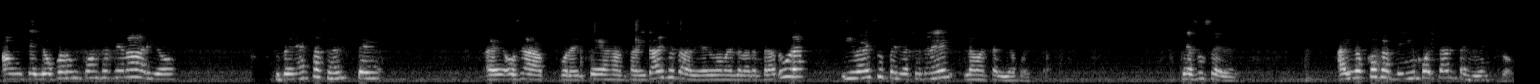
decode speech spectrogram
aunque yo fuera un concesionario, tú tenías que hacerte, eh, o sea, ponerte hand sanitizer, todavía que medir la temperatura, y versus tenías que tener la mascarilla puesta. ¿Qué sucede? Hay dos cosas bien importantes en esto.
